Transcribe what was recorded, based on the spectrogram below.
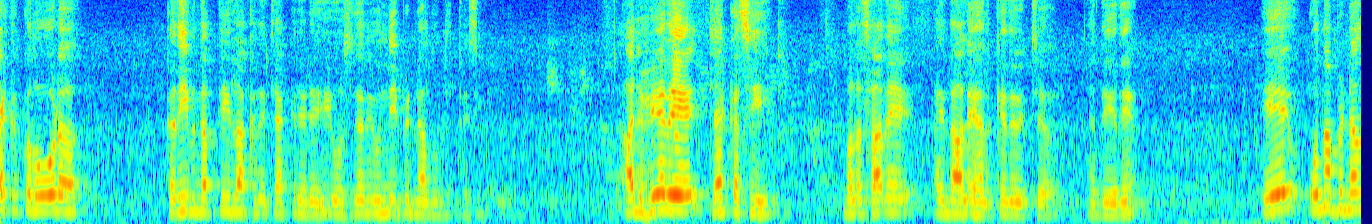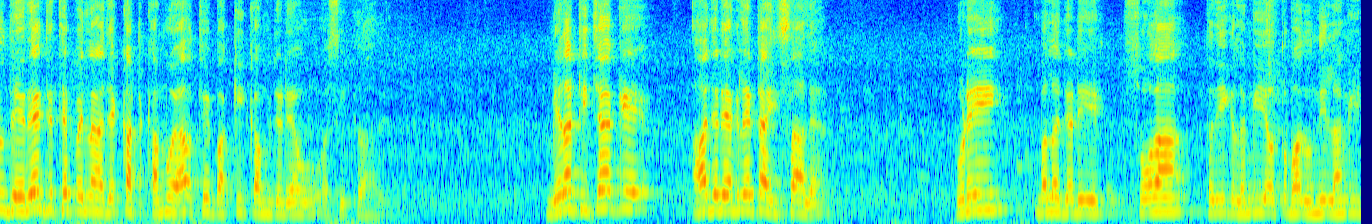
1 ਕਰੋੜ ਕਰੀਬ 29 ਲੱਖ ਦੇ ਚੈੱਕ ਜਿਹੜੇ ਸੀ, ਉਸ ਦਿਨ 19 ਪਿੰਡਾਂ ਨੂੰ ਦਿੱਤੇ ਸੀ। ਅੱਜ ਫੇਰ ਇਹ ਚੈੱਕ ਅਸੀਂ ਮਤਲਬ ਸਾਰੇ ਅਜਨਾਲੇ ਹਲਕੇ ਦੇ ਵਿੱਚ ਦੇ ਰਹੇ ਹਾਂ। ਇਹ ਉਹਨਾਂ ਪਿੰਡਾਂ ਨੂੰ ਦੇ ਰਹੇ ਹਾਂ ਜਿੱਥੇ ਪਹਿਲਾਂ ਅਜੇ ਘੱਟ ਕੰਮ ਹੋਇਆ, ਉੱਥੇ ਬਾਕੀ ਕੰਮ ਜਿਹੜੇ ਆ ਉਹ ਅਸੀਂ ਕਰਾ ਰਹੇ ਮੇਰਾ ਟੀਚਾ ਕਿ ਆ ਜਿਹੜੇ ਅਗਲੇ 2.5 ਸਾਲ ਹੈ, ਹੁਣੇ ਮਤਲਬ ਜਿਹੜੀ 16 ਤਰੀਕ ਲੰਘੀ ਆ, ਉਸ ਤੋਂ ਬਾਅਦ 19 ਲੰਘੀ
